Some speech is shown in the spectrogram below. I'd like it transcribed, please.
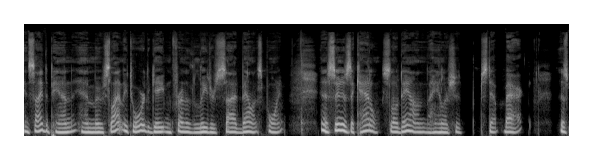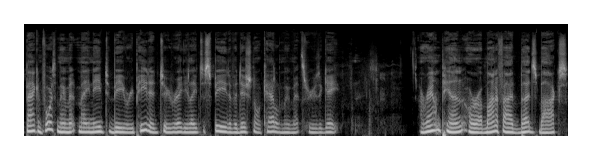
inside the pen and move slightly toward the gate in front of the leader's side balance point. And as soon as the cattle slow down, the handler should step back. This back and forth movement may need to be repeated to regulate the speed of additional cattle movement through the gate. A round pen or a modified Bud's box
